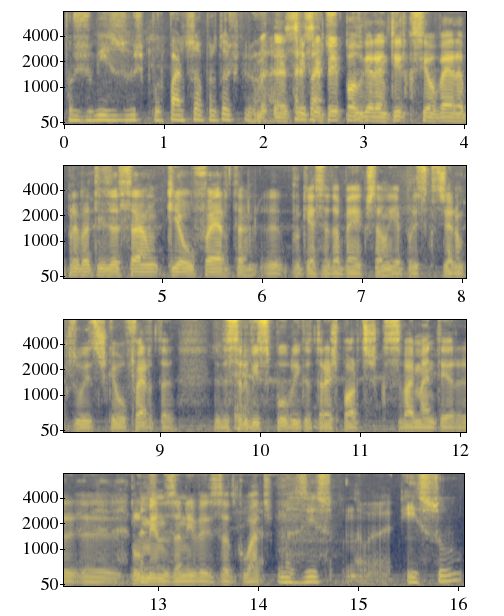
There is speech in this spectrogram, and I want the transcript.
prejuízos por parte dos operadores privados. A CCP pode garantir que se houver a privatização, que a oferta, eh, porque essa também é a questão e é por isso que se geram prejuízos, que a oferta de serviço público de transportes que se vai manter, eh, pelo menos a níveis adequados. Mas isso, isso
